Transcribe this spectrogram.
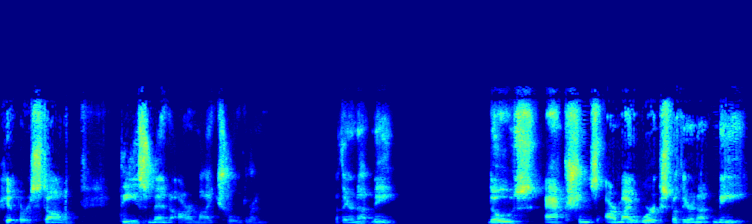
Hitler, Stalin. These men are my children, but they are not me. Those actions are my works, but they are not me.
